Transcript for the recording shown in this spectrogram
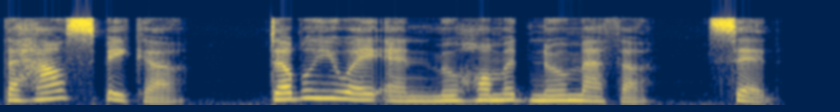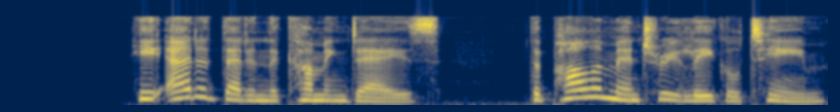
The House Speaker, WAN Muhamad Noor said. He added that in the coming days, the parliamentary legal team,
